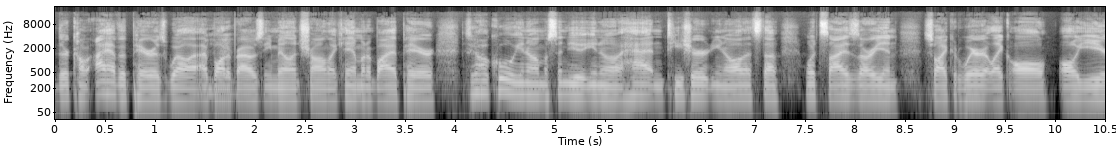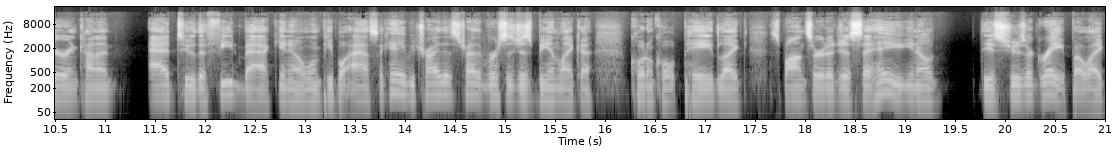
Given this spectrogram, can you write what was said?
they're they're. Com- I have a pair as well. I, I bought it. Mm-hmm. but I was emailing Sean like, hey, I'm going to buy a pair. He's like, oh, cool. You know, I'm gonna send you, you know, a hat and t-shirt, you know, all that stuff. What sizes are you in? So I could wear it like all all year and kind of add to the feedback, you know, when people ask like, "Hey, have you tried this? Try that," versus just being like a quote unquote paid like sponsor to just say, "Hey, you know." These shoes are great, but like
